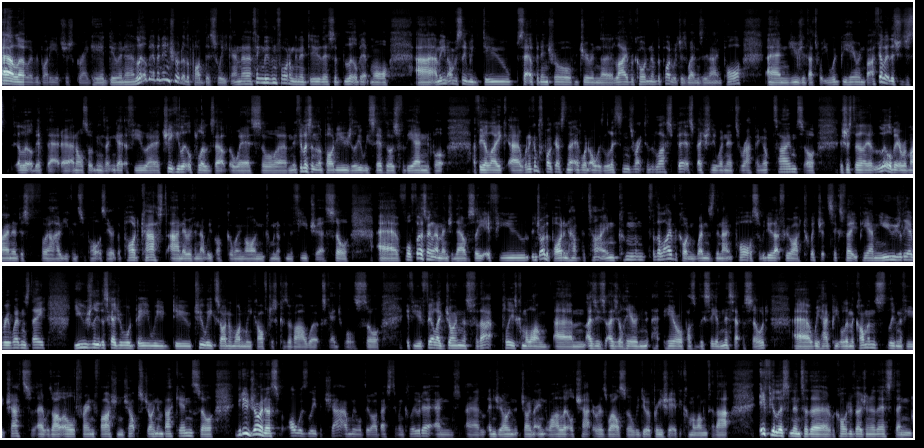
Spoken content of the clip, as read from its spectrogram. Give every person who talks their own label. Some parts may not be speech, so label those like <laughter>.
Speaker 1: Hello, everybody. It's just Greg here doing a little bit of an intro to the pod this week. And uh, I think moving forward, I'm going to do this a little bit more. Uh, I mean, obviously, we do set up an intro during the live recording of the pod, which is Wednesday night Paul. And usually that's what you would be hearing. But I feel like this is just a little bit better. And also, it means I can get a few uh, cheeky little plugs out the way. So um, if you listen to the pod, usually we save those for the end. But I feel like uh, when it comes to podcasting, not everyone always listens right to the last bit, especially when it's wrapping up time. So it's just a, a little bit of reminder just for how you can support us here at the podcast and everything that we've got going on coming up in the future. So, uh, well, first thing I mentioned, there, obviously, if you enjoy the pod and have the time, come for the live recording Wednesday night Paul. So we do that through our Twitch at 6:30 p.m. Usually every Wednesday. Usually the schedule would be we do two weeks on and one week off just because of our work schedules. So if you feel like joining us for that, please come along. Um, as you, as you'll hear in, hear or possibly see in this episode, uh, we had people in the comments leaving a few chats. it was our old friend Farsh and Chops joining back in. So if you do join us, always leave a chat and we will do our best to include it and uh, enjoy join that into our little chatter as well. So we do appreciate if you come along to that. If you're listening to the recorded version of this, then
